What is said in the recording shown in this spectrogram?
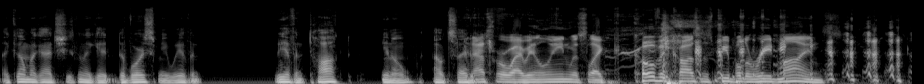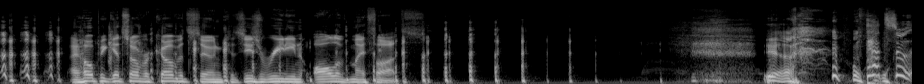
Like, oh my God, she's going to get divorce me. We haven't, we haven't talked, you know, outside. And of that's where Wileen was like, COVID causes people to read minds. I hope he gets over COVID soon because he's reading all of my thoughts. yeah. That's so.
